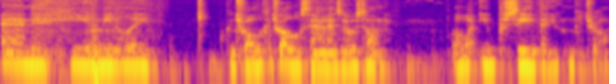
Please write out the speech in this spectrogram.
And he immediately control the controllables down, as he always taught me, or what you perceive that you can control.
